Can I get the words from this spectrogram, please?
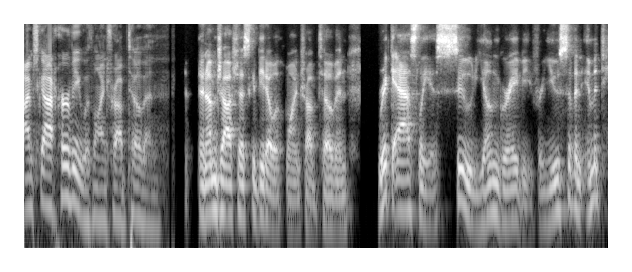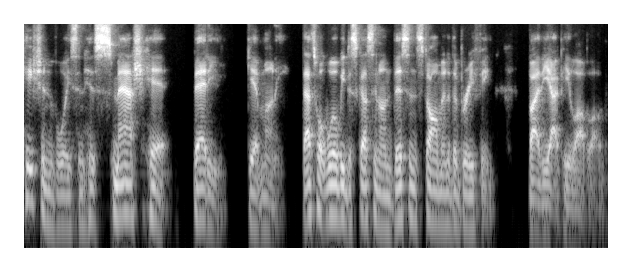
I'm Scott Hervey with Weintraub Tobin. And I'm Josh Escovedo with Weintraub Tobin. Rick Astley has sued Yung Gravy for use of an imitation voice in his smash hit, Betty, Get Money. That's what we'll be discussing on this installment of the briefing by the IP Law Blog.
